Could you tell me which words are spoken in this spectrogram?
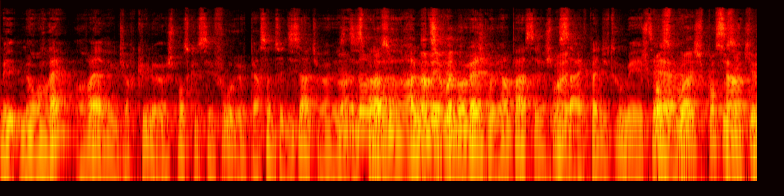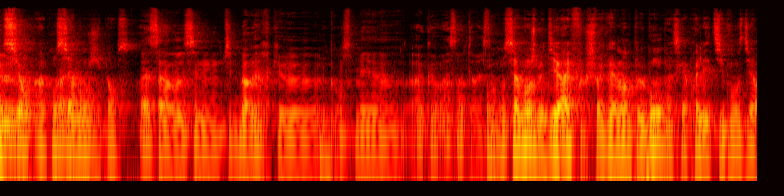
Mais, mais en vrai, en vrai, avec du recul, euh, je pense que c'est faux. euh, Personne se dit ça, tu vois. Ils Ouais, se disent non, pas, ah, le Non, type ouais. est mauvais, je reviens pas. Ça, je pense Ouais. que ça arrive pas du tout, mais Je pense- euh, ouais, je pense c'est que- inconsciemment, j'y pense. Ouais, c'est un- c'est une petite barrière que Mm. qu'on se met. Ah. Ah, c'est intéressant. Inconsciemment, je me dis, il faut que je sois quand même un peu bon, parce qu'après, les types vont se dire,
